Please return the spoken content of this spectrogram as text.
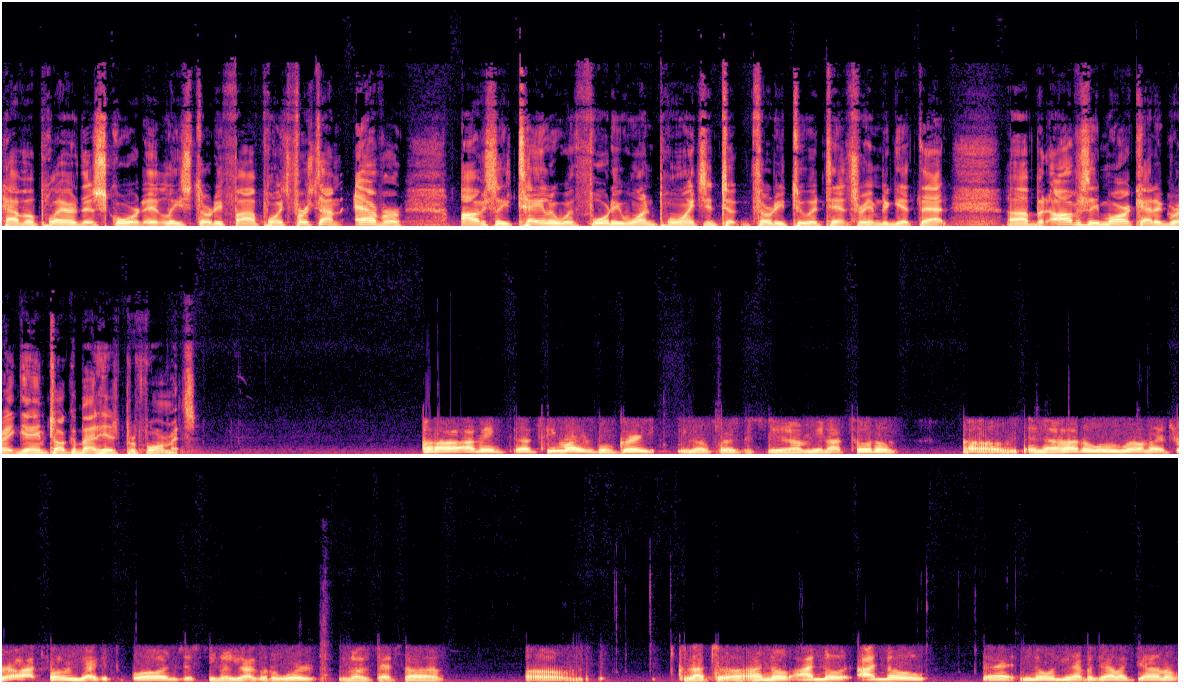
have a player that scored at least 35 points. First time ever. Obviously, Taylor with 41 points. It took 32 attempts for him to get that. Uh, but obviously, Mark had a great game. Talk about his performance. Uh, I mean, uh, T has been great, you know, for this year. I mean, I told him um, in the huddle when we went on that drive, I told him you got to get the ball and just, you know, you got to go to work. You know, it's that time. Um, cause I, t- I know, I know, I know that you know when you have a guy like that on,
